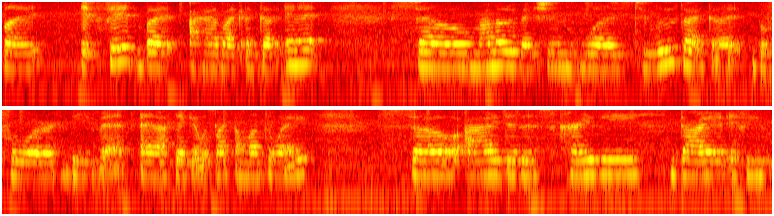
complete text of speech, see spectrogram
but it fit but I had like a gut in it so my motivation was to lose that gut before the event and I think it was like a month away. So I did this crazy diet if you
